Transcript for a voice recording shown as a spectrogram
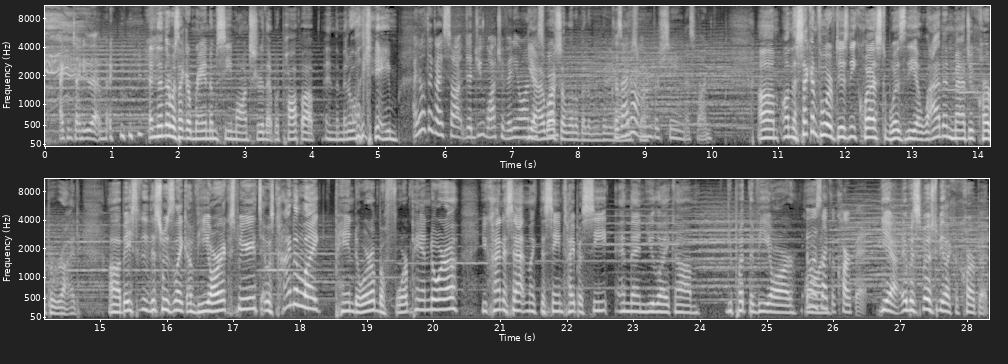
I can tell you that. much. And then there was like a random sea monster that would pop up in the middle of the game. I don't think I saw. Did you watch a video on this? yeah, this I watched a little bit of a video. Because I don't one. remember seeing this one. Um, on the second floor of Disney Quest was the Aladdin Magic Carpet Ride. Uh, basically, this was like a VR experience. It was kind of like Pandora before Pandora. You kind of sat in like the same type of seat, and then you like um, you put the VR. It was on. like a carpet. Yeah, it was supposed to be like a carpet.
